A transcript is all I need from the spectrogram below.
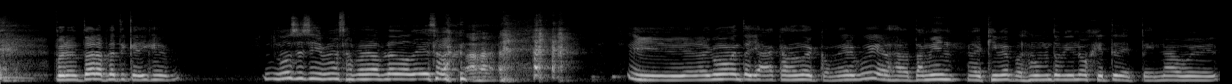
pero en toda la plática dije, no sé si hemos hablado de eso. Ajá. Y en algún momento ya acabando de comer, güey, o sea, también aquí me pasó un momento bien ojete de pena, güey.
